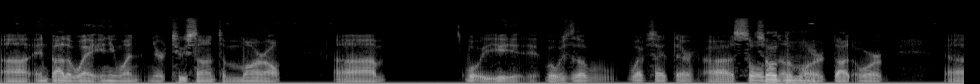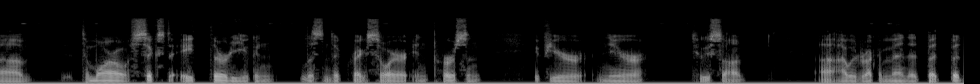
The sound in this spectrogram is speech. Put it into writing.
Uh, and by the way, anyone near Tucson tomorrow, um, what, you, what was the website there? Uh, soldnomore.org. Um, tomorrow, 6 to 8.30, you can listen to Craig Sawyer in person if you're near Tucson. Uh, I would recommend it. But but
